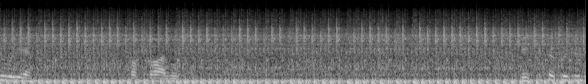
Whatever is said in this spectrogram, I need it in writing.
Працює по Тільки Якщо такий тут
